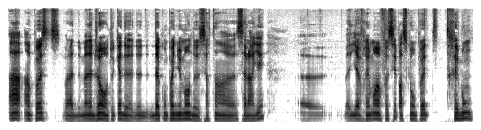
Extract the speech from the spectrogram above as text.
à un poste de manager, ou en tout cas d'accompagnement de, de, certains euh, salariés, euh, bah, il y a vraiment un fossé parce qu'on peut être très bon,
